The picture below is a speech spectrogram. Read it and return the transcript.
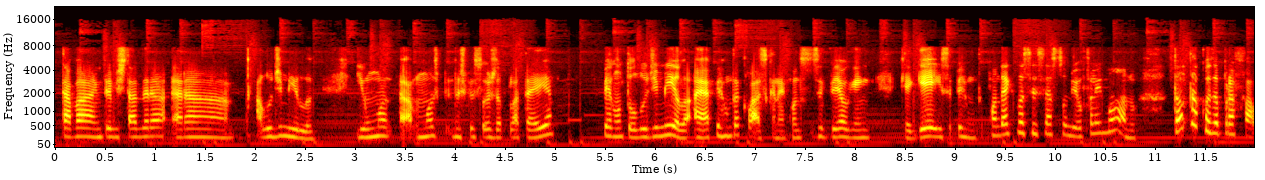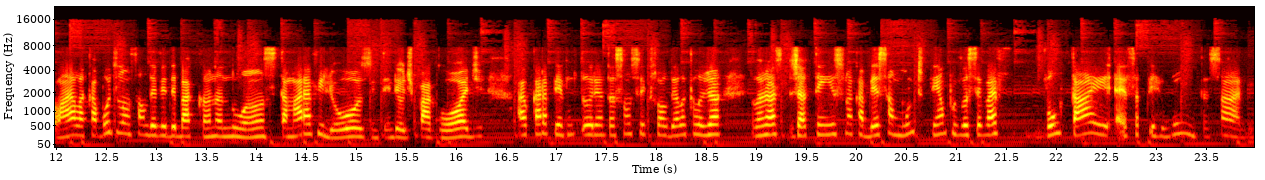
estava entrevistada era, era a Ludmilla. E uma, uma das pessoas da plateia perguntou Ludmilla, aí a pergunta clássica, né? Quando você vê alguém que é gay, você pergunta, quando é que você se assumiu? Eu falei, mano, tanta coisa para falar, ela acabou de lançar um DVD bacana, Nuance, tá maravilhoso, entendeu? De pagode. Aí o cara pergunta da orientação sexual dela, que ela já, ela já, já tem isso na cabeça há muito tempo, e você vai voltar a essa pergunta, sabe?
